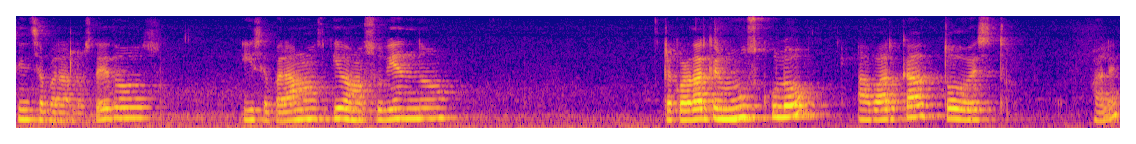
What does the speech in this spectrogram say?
sin separar los dedos y separamos y vamos subiendo Recordar que el músculo abarca todo esto, ¿vale?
